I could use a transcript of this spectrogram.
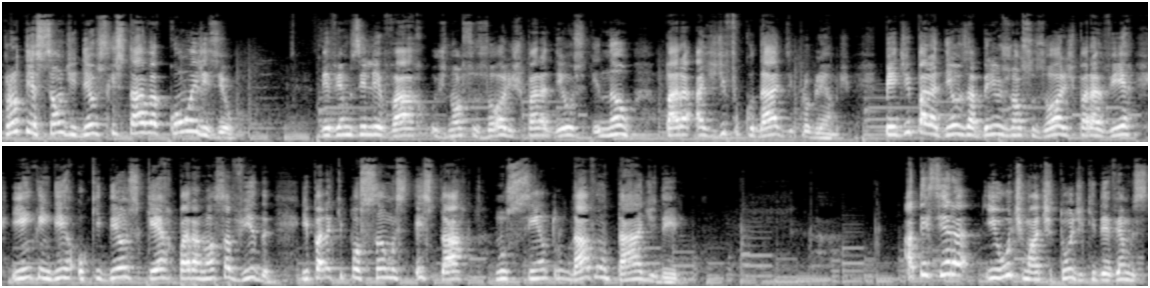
proteção de Deus que estava com Eliseu. Devemos elevar os nossos olhos para Deus e não para as dificuldades e problemas. Pedir para Deus abrir os nossos olhos para ver e entender o que Deus quer para a nossa vida e para que possamos estar no centro da vontade dele. A terceira e última atitude que devemos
